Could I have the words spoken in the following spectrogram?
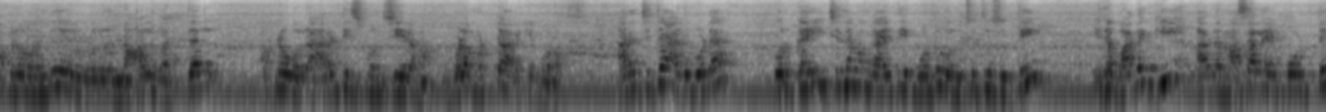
அப்புறம் வந்து ஒரு நாலு வத்தல் அப்புறம் ஒரு அரை டீஸ்பூன் சீரகம். இவ்வளோ மட்டும் அரைக்க போகிறோம் அரைச்சிட்டு அது கூட ஒரு கை சின்ன வெங்காயத்தையும் போட்டு ஒரு சுற்றி சுற்றி இதை வதக்கி அதை மசாலையை போட்டு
